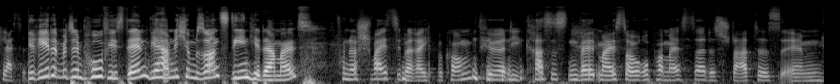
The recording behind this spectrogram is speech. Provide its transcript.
Klasse. Ihr redet mit den Profis, denn wir haben nicht umsonst den hier damals von der Schweiz überreicht bekommen für die krassesten Weltmeister, Europameister des Staates ähm,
